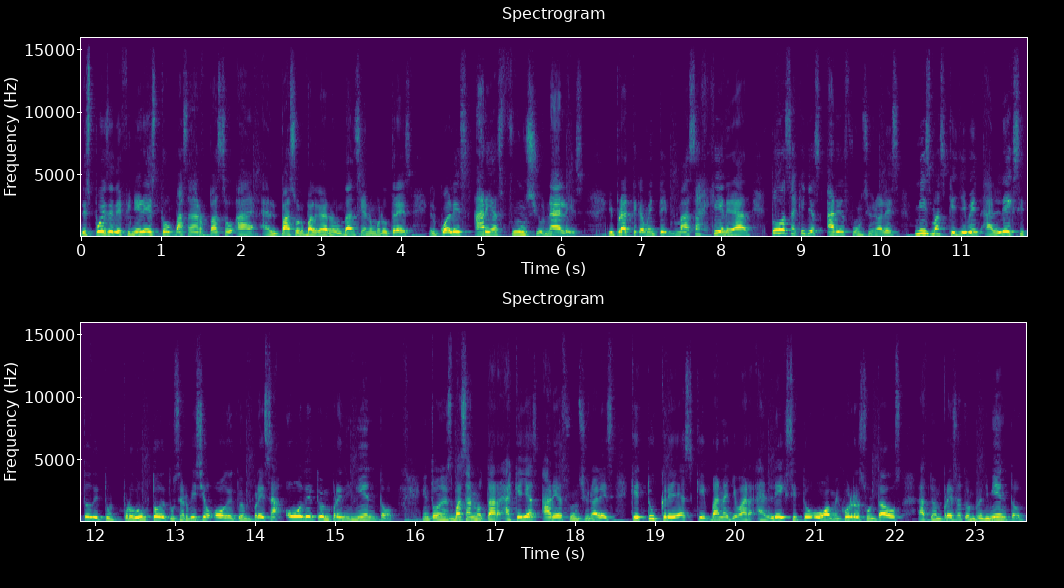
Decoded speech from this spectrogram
Después de definir esto, vas a dar paso al paso, valga la redundancia, número 3, el cual es áreas funcionales. Y prácticamente vas a generar todas aquellas áreas funcionales mismas que lleven al éxito de tu producto, de tu servicio o de tu empresa o de tu emprendimiento. Entonces vas a notar aquellas áreas funcionales que tú creas que van a llevar al éxito o a mejores resultados a tu empresa, a tu emprendimiento.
